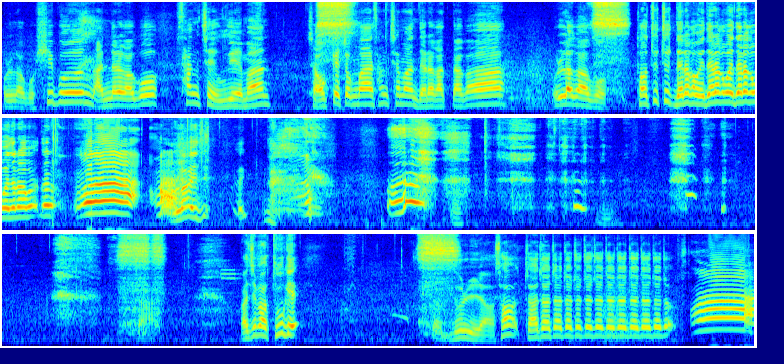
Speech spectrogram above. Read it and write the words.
올라오고 힙은 안 내려가고 상체 위에만 자 어깨 쪽만 상체만 내려갔다가 올라가고 더 쭉쭉 내려가봐 내려가봐 내려가봐 내려가봐 내려 올라야지 마지막 두 개 눌려서 자자자자자자자자자자자 아,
